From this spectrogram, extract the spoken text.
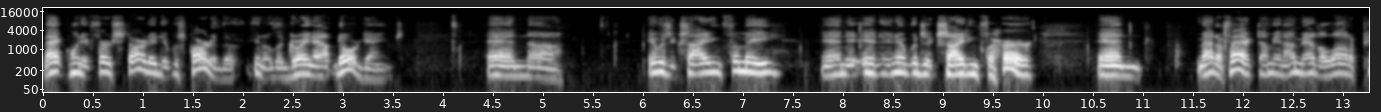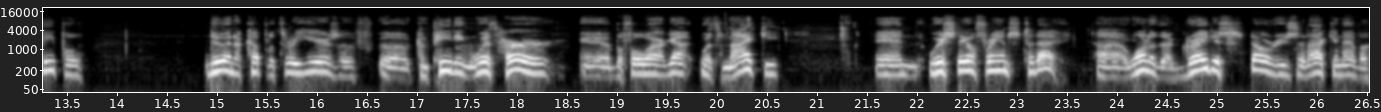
back when it first started, it was part of the, you know, the great outdoor games. And uh, it was exciting for me, and it, and it was exciting for her. And matter of fact, I mean, I met a lot of people doing a couple of three years of uh, competing with her uh, before I got with Nike, and we're still friends today uh, one of the greatest stories that I can ever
